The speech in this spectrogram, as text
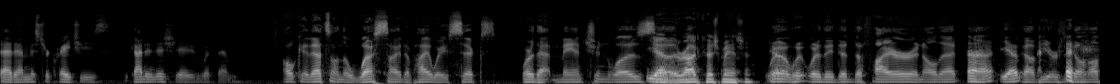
that uh, Mr. Krejci's got initiated with them. Okay, that's on the west side of Highway 6, where that mansion was. Yeah, uh, the Rod Cush Mansion. where, where where they did the fire and all that. Uh-huh, yep. of years ago.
